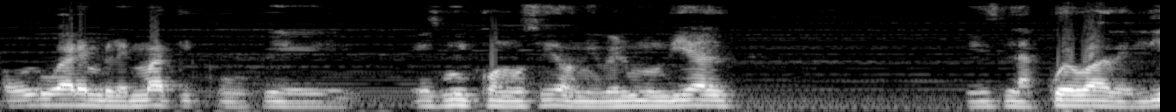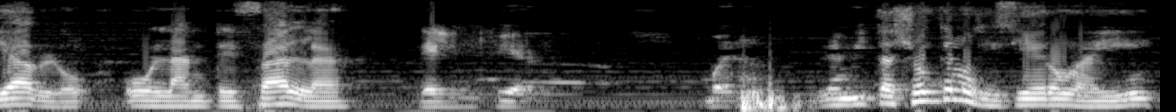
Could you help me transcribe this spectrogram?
a un lugar emblemático que es muy conocido a nivel mundial, es la Cueva del Diablo o la antesala del infierno. Bueno, la invitación que nos hicieron ahí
